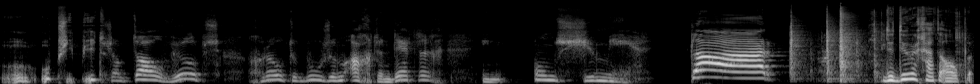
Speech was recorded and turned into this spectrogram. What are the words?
Oh, oepsie Piet. Chantal Wulps, grote boezem 38 in Onsje Meer. Klaar! De deur gaat open.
